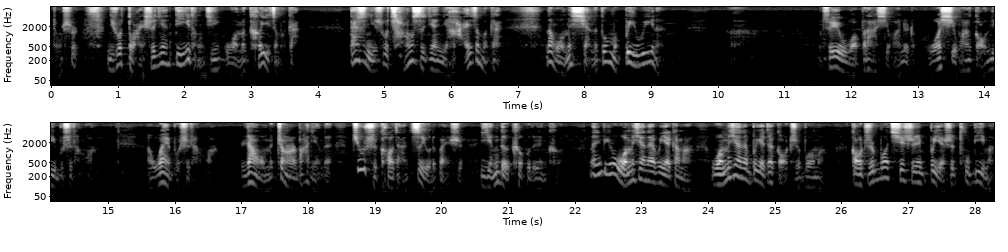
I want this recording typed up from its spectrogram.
种事儿，你说短时间第一桶金我们可以这么干，但是你说长时间你还这么干，那我们显得多么卑微呢？所以我不大喜欢这种，我喜欢搞内部市场化，啊，外部市场化。让我们正儿八经的，就是靠咱自由的本事赢得客户的认可。那你比如我们现在不也干嘛？我们现在不也在搞直播吗？搞直播其实不也是 to B 吗？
